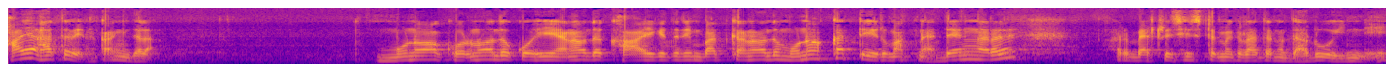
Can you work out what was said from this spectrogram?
6 7 වෙනකන් ඉඳලා. මොනවා කරනවද කොහේ යනවද කායකෙතරින් බත් කරනවද මොනවත් තේරුමක් නැහැ දැන් අර අර බැටරි සිස්ටම් එක හදන දරුවෝ ඉන්නේ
